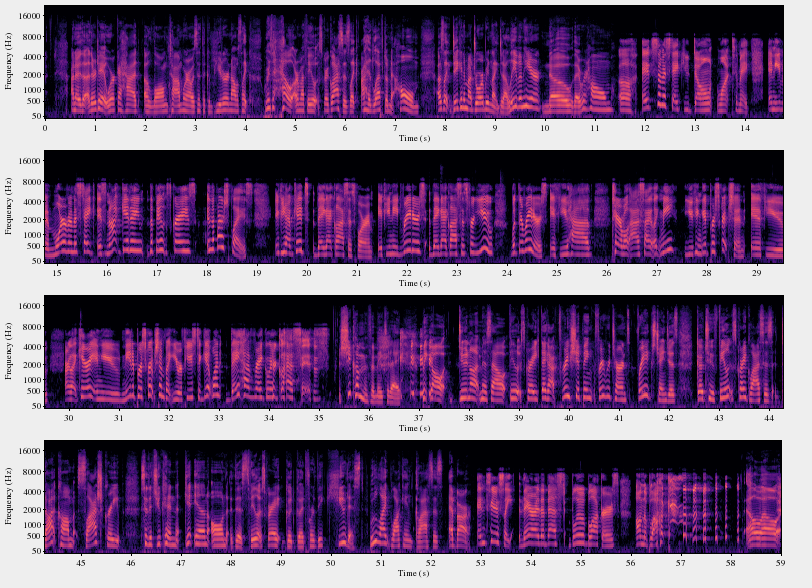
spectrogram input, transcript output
I know the other day at work, I had a long time where I was at the computer and I was like, where the hell are my Felix Gray glasses? Like, I had left them at home. I was like digging in my drawer, being like, did I leave them here? No, they were home. Ugh, it's a mistake you don't want to make. And even more of a mistake is not getting the Felix Grays in the first place. If you have kids, they got glasses for them. If you need readers, they got glasses for you with the readers. If you have terrible eyesight like me, you can get prescription. If you are like Kerri and you need a prescription but you refuse to get one, they have regular glasses. She coming for me today. but y'all, do not miss out. Felix Gray, they got free shipping, free returns, free exchanges. Go to felixgrayglasses.com slash creep so that you can get in on this Felix Gray good good for the cutest blue light blocking glasses ever. And seriously, they are the best blue blockers on the block. LOL.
